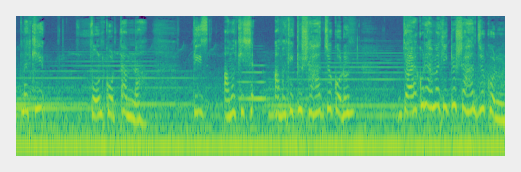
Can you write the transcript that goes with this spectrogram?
আপনাকে ফোন করতাম না। প্লিজ আমাকে আমাকে একটু সাহায্য করুন। দয়া করে আমাকে একটু সাহায্য করুন।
